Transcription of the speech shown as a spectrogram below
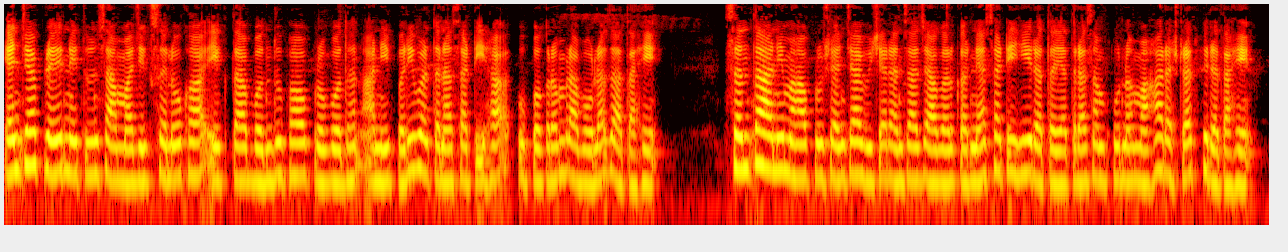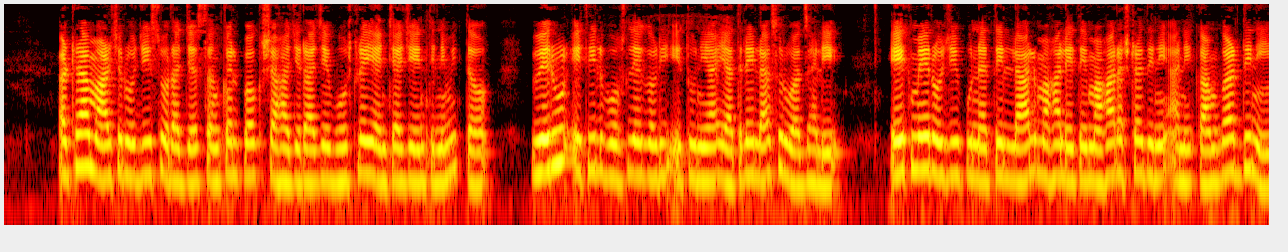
यांच्या प्रेरणेतून सामाजिक सलोखा एकता बंधुभाव प्रबोधन आणि परिवर्तनासाठी हा उपक्रम राबवला जात आहे. संत आणि महापुरुषांच्या विचारांचा जागर करण्यासाठी ही रथयात्रा संपूर्ण महाराष्ट्रात फिरत आहे. अठरा मार्च रोजी स्वराज्य संकल्पक शहाजीराजे भोसले यांच्या जयंतीनिमित्त वेरूळ येथील भोसले गढी येथून या यात्रेला सुरुवात झाली. एक मे रोजी पुण्यातील लाल महाल येथे महाराष्ट्र दिनी आणि कामगार दिनी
